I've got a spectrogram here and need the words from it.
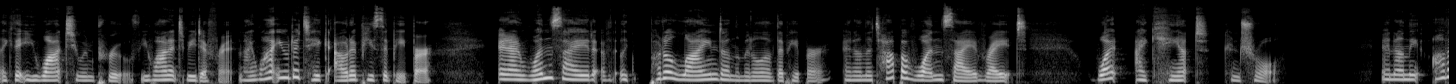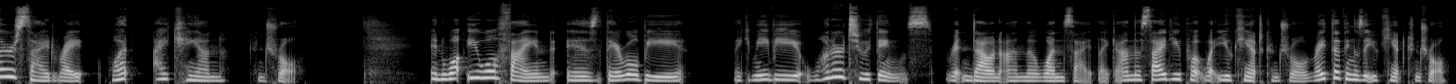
like that you want to improve. You want it to be different. And I want you to take out a piece of paper and on one side of like put a line down the middle of the paper and on the top of one side write what I can't control. And on the other side write what I can control. And what you will find is there will be like maybe one or two things written down on the one side. Like on the side, you put what you can't control, write the things that you can't control.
